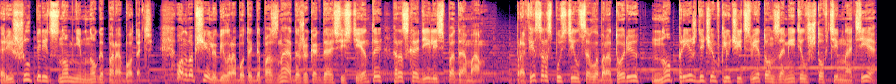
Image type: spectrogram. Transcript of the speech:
решил перед сном немного поработать. Он вообще любил работать допоздна, даже когда ассистенты расходились по домам – Профессор спустился в лабораторию, но прежде чем включить свет, он заметил, что в темноте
